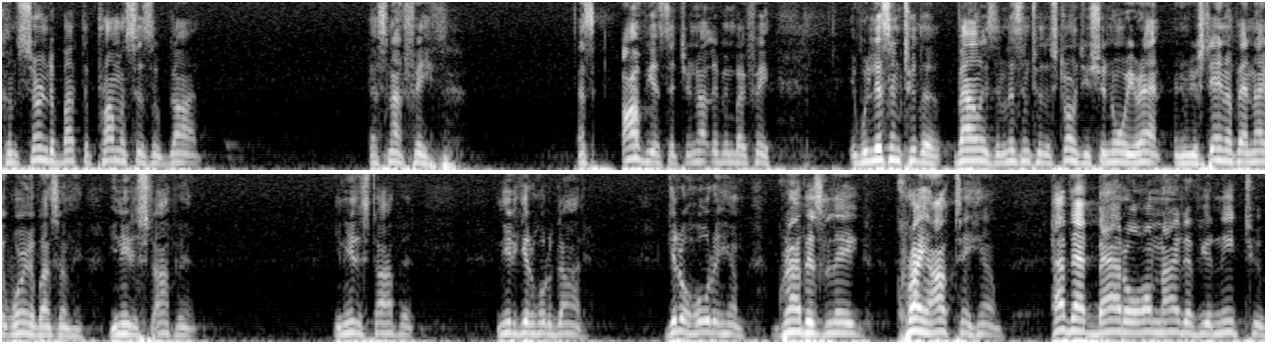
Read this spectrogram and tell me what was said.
concerned about the promises of God, that's not faith. That's obvious that you're not living by faith. If we listen to the valleys and listen to the storms, you should know where you're at. And if you're staying up at night worrying about something, you need to stop it. You need to stop it. You need to get a hold of God. Get a hold of Him. Grab His leg. Cry out to Him. Have that battle all night if you need to.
